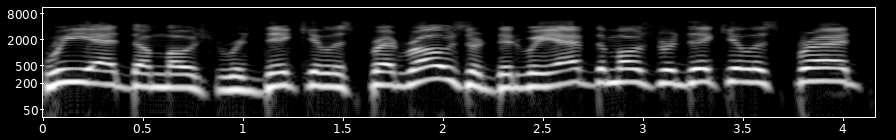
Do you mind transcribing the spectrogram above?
We had the most ridiculous spread. Roser, did we have the most ridiculous spread?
